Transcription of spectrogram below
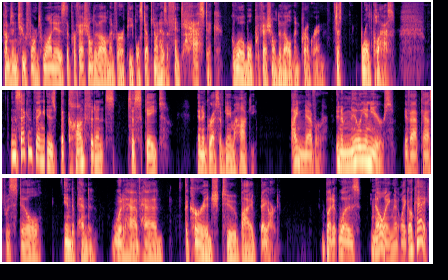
comes in two forms. One is the professional development for our people. Stepstone has a fantastic global professional development program, just world class. And the second thing is the confidence to skate an aggressive game of hockey. I never, in a million years, if Appcast was still independent, would have had the courage to buy Bayard. But it was knowing that, like, okay,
